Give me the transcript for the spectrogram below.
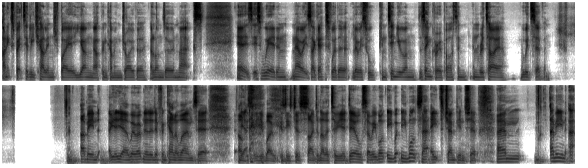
unexpectedly challenged by a young up and coming driver, Alonso and Max. Yeah, it's, it's weird. And now it's, I guess, whether Lewis will continue on the same career path and, and retire with seven. I mean, yeah, we're opening a different can of worms here. Obviously, yeah. he won't because he's just signed another two-year deal. So he want he, he wants that eighth championship. Um, I mean. I,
